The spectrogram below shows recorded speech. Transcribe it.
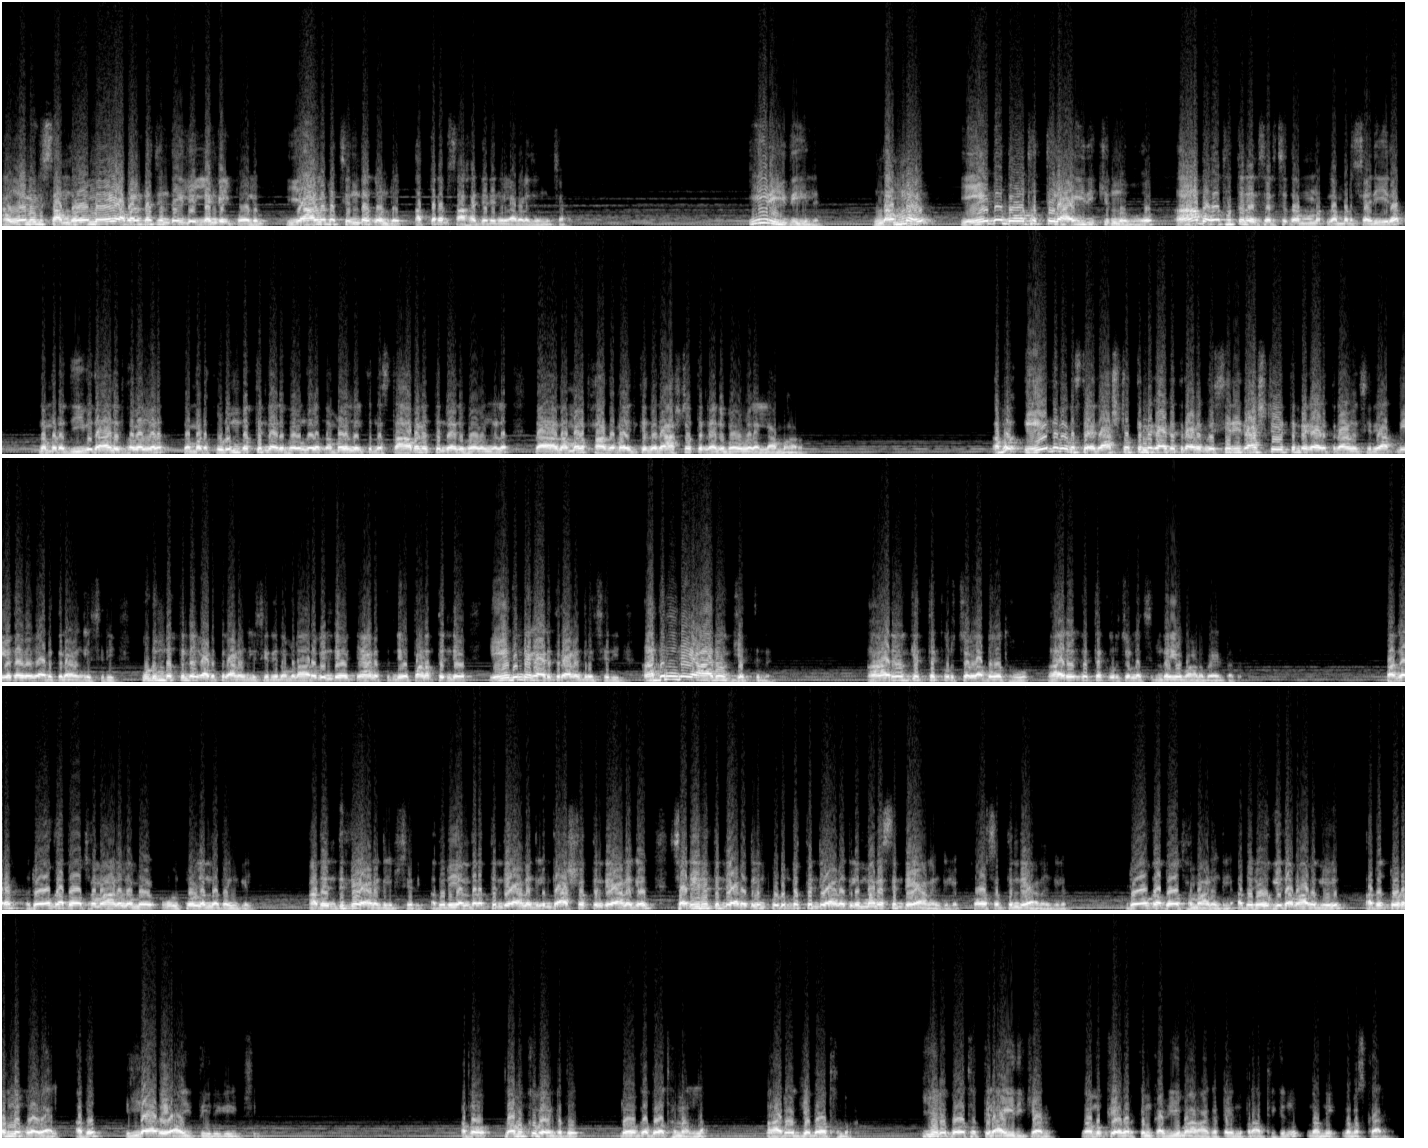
അങ്ങനെ ഒരു സംഭവമേ അവളുടെ ചിന്തയിൽ ഇല്ലെങ്കിൽ പോലും ഇയാളുടെ ചിന്ത കൊണ്ട് അത്തരം സാഹചര്യങ്ങൾ അവളെ ചിന്തിച്ചാണ് ഈ രീതിയിൽ നമ്മൾ ഏത് ബോധത്തിലായിരിക്കുന്നുവോ ആ ബോധത്തിനനുസരിച്ച് നമ്മ- നമ്മുടെ ശരീരം നമ്മുടെ ജീവിതാനുഭവങ്ങൾ നമ്മുടെ കുടുംബത്തിന്റെ അനുഭവങ്ങൾ നമ്മൾ നിൽക്കുന്ന സ്ഥാപനത്തിന്റെ അനുഭവങ്ങൾ നമ്മളെ ഭാഗമായിരിക്കുന്ന രാഷ്ട്രത്തിന്റെ അനുഭവങ്ങളെല്ലാം മാറും. അപ്പോൾ ഏത് വ്യവസ്ഥ? രാഷ്ട്രത്തിന്റെ കാര്യത്തിലാണെങ്കിലും ശരി രാഷ്ട്രീയത്തിന്റെ കാര്യത്തിലാണെങ്കിലും ശരി ആത്മീയതയുടെ കാര്യത്തിലാണെങ്കിലും ശരി കുടുംബത്തിന്റെ കാര്യത്തിലാണെങ്കിലും ശരി നമ്മുടെ അറിവിന്റെയോ ജ്ഞാനത്തിന്റെയോ പണത്തിന്റെയോ ഏതിന്റെ കാര്യത്തിലാണെങ്കിലും ശരി അതിന്റെ ആരോഗ്യത്തിന് ആരോഗ്യത്തെക്കുറിച്ചുള്ള ബോധവും ആരോഗ്യത്തെക്കുറിച്ചുള്ള ചിന്തയുമാണ് വേണ്ടത്. പകരം രോഗബോധമാണ് നമ്മൾ ഉൾക്കൊള്ളുന്നതെങ്കിൽ അതെന്തിന്റെ ആണെങ്കിലും ശരി. അതൊരു യന്ത്രത്തിന്റെ ആണെങ്കിലും രാഷ്ട്രത്തിന്റെ ആണെങ്കിലും ശരീരത്തിന്റെ ആണെങ്കിലും കുടുംബത്തിന്റെ ആണെങ്കിലും മനസ്സിന്റെ ആണെങ്കിലും കോശത്തിന്റെ ആണെങ്കിലും രോഗബോധമാണെങ്കിൽ അത് രോഗിതമാവുകയും അത് തുടർന്നു പോയാൽ അത് ഇല്ലാതെയായി തീരുകയും ചെയ്യും. അപ്പോ നമുക്ക് വേണ്ടത് രോഗബോധമല്ല ആരോഗ്യബോധമാണ്. ഈ ഒരു ബോധത്തിലായിരിക്കാൻ നമുക്ക് ഏവർക്കും കഴിയുമാറാകട്ടെ എന്ന് പ്രാർത്ഥിക്കുന്നു. നന്ദി നമസ്കാരം.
